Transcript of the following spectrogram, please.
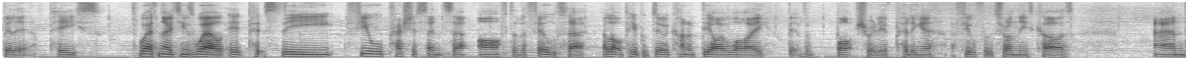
billet piece. Worth noting as well, it puts the fuel pressure sensor after the filter. A lot of people do a kind of DIY, bit of a botch really, of putting a, a fuel filter on these cars. And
